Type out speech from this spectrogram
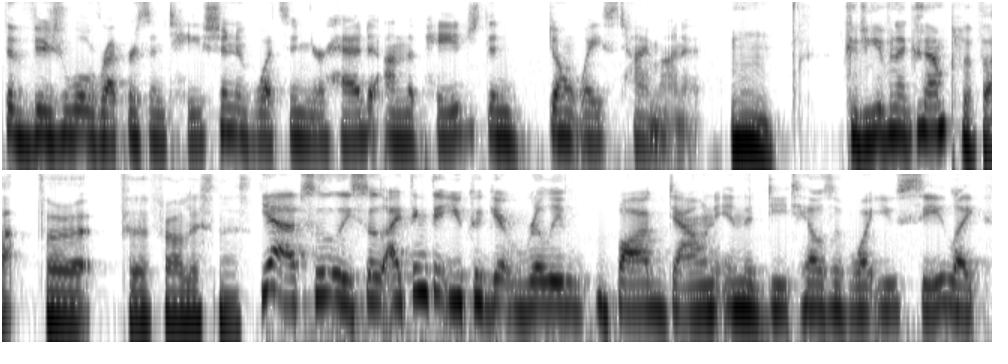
the visual representation of what's in your head on the page, then don't waste time on it. Mm. Could you give an example of that for, for for our listeners? Yeah, absolutely. So I think that you could get really bogged down in the details of what you see. Like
